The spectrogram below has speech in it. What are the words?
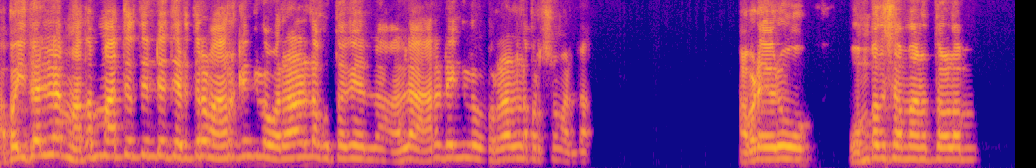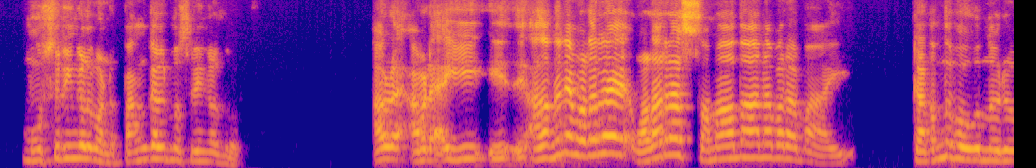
അപ്പൊ ഇതെല്ലാം മതം മാറ്റത്തിന്റെ ചരിത്രം ആർക്കെങ്കിലും ഒരാളുടെ കുത്തകയല്ല അല്ല ആരുടെയെങ്കിലും ഒരാളുടെ പ്രശ്നമല്ല. അവിടെ ഒരു ഒമ്പത് ശതമാനത്തോളം മുസ്ലിങ്ങളുമുണ്ട് പങ്കൽ മുസ്ലിങ്ങൾ അവിടെ അവിടെ ഈ അതങ്ങനെ വളരെ വളരെ സമാധാനപരമായി കടന്നു പോകുന്ന ഒരു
